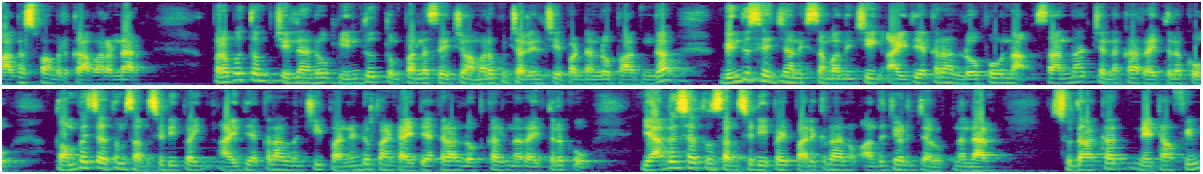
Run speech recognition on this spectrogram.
భాగస్వాములు కావాలన్నారు. ప్రభుత్వం జిల్లాలో బిందు తుంపర్ల సేద్యం అమలుకు చర్యలు చేపట్టడంలో భాగంగా బిందు సేద్యానికి సంబంధించి ఐదు ఎకరాల లోపు ఉన్న సన్న చిన్నకారు రైతులకు తొంభై శాతం సబ్సిడీపై ఐదు ఎకరాల నుంచి పన్నెండు పాయింట్ ఐదు ఎకరాల లోపు కలిగిన రైతులకు యాభై శాతం సబ్సిడీపై పరికరాలను అందజేయడం జరుగుతుందన్నారు. సుధాకర్ నెటాఫిమ్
